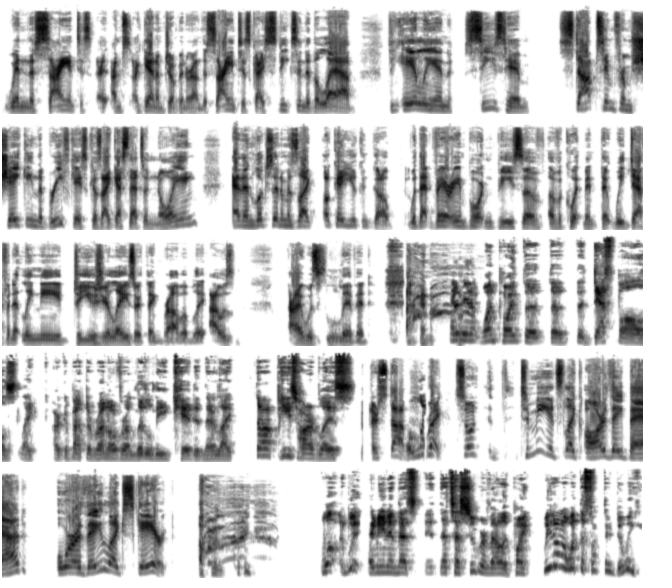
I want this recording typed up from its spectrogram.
when the scientist, I, I'm again, I'm jumping around. The scientist guy sneaks into the lab. The alien sees him, stops him from shaking the briefcase because I guess that's annoying, and then looks at him as like, "Okay, you can go with that very important piece of of equipment that we definitely need to use your laser thing." Probably, I was, I was livid. And I mean, at one point, the the the death balls like are about to run over a little league kid, and they're like, "Stop, he's harmless." better stop. Well, right. So th- to me, it's like, are they bad or are they like scared? Well, I mean, and that's that's a super valid point. We don't know what the fuck they're doing here.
